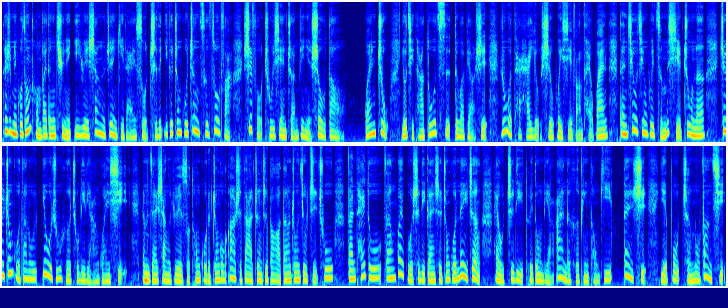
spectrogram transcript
但是，美国总统拜登去年一月上任以来所持的一个中国政策做法是否出现转变，也受到关注，尤其他多次对外表示，如果台海有事会协防台湾，但究竟会怎么协助呢？至于中国大陆又如何处理两岸关系？那么在上个月所通过的中共二十大政治报告当中，就指出反台独、反外国势力干涉中国内政，还有致力推动两岸的和平统一。但是也不承诺放弃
